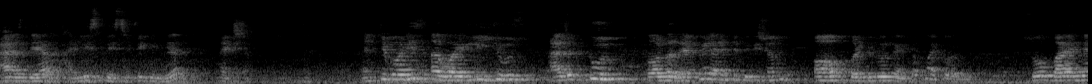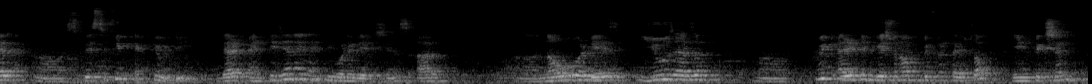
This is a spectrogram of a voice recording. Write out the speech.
as they are highly specific in their action. Antibodies are widely used as a tool for the rapid identification of particular kind of microorganism. So by their uh, specific activity, that antigen and antibody reactions are uh, nowadays used as a uh, quick identification of different types of infection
